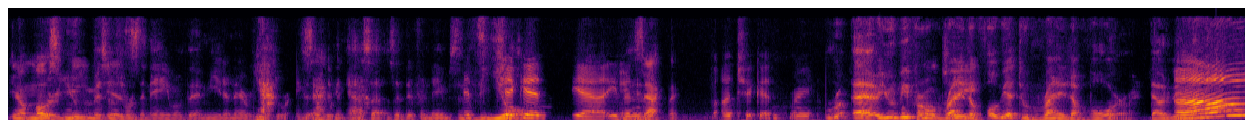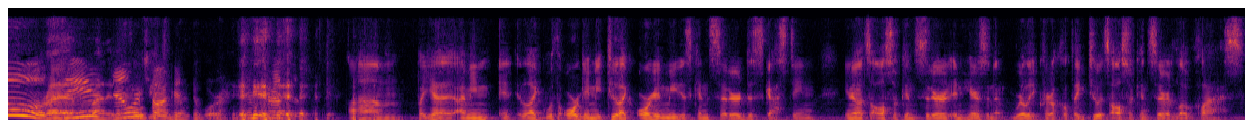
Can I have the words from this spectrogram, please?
you know most meat euphemisms is for the name of the meat and everything. Yeah, exactly, Everything has, a, has a different name. It's, It's veal. chicken. Yeah, even exactly a chicken, right? Uh, you'd be from Poultry. ranidaphobia to ranidivore. That would be Oh, right, see, now we're talking. Um, but yeah, I mean, it, like with organ meat too, like organ meat is considered disgusting. You know, it's also considered, and here's a really critical thing too, it's also considered low class,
